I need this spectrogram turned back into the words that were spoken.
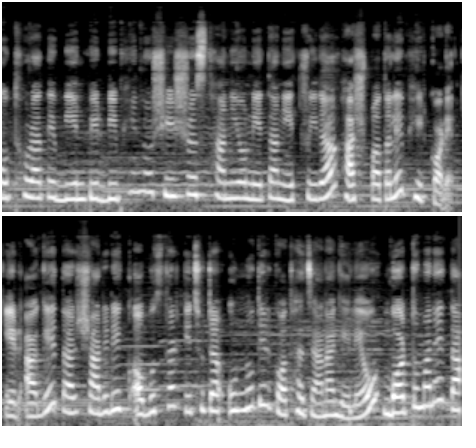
মধ্যরাতে বিএনপির বিভিন্ন শীর্ষস্থানীয় নেতা নেত্রীরা হাসপাতালে ভিড় করেন। এর আগে তার শারীরিক অবস্থার কিছুটা উন্নতির কথা জানা গেলেও বর্তমানে তা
